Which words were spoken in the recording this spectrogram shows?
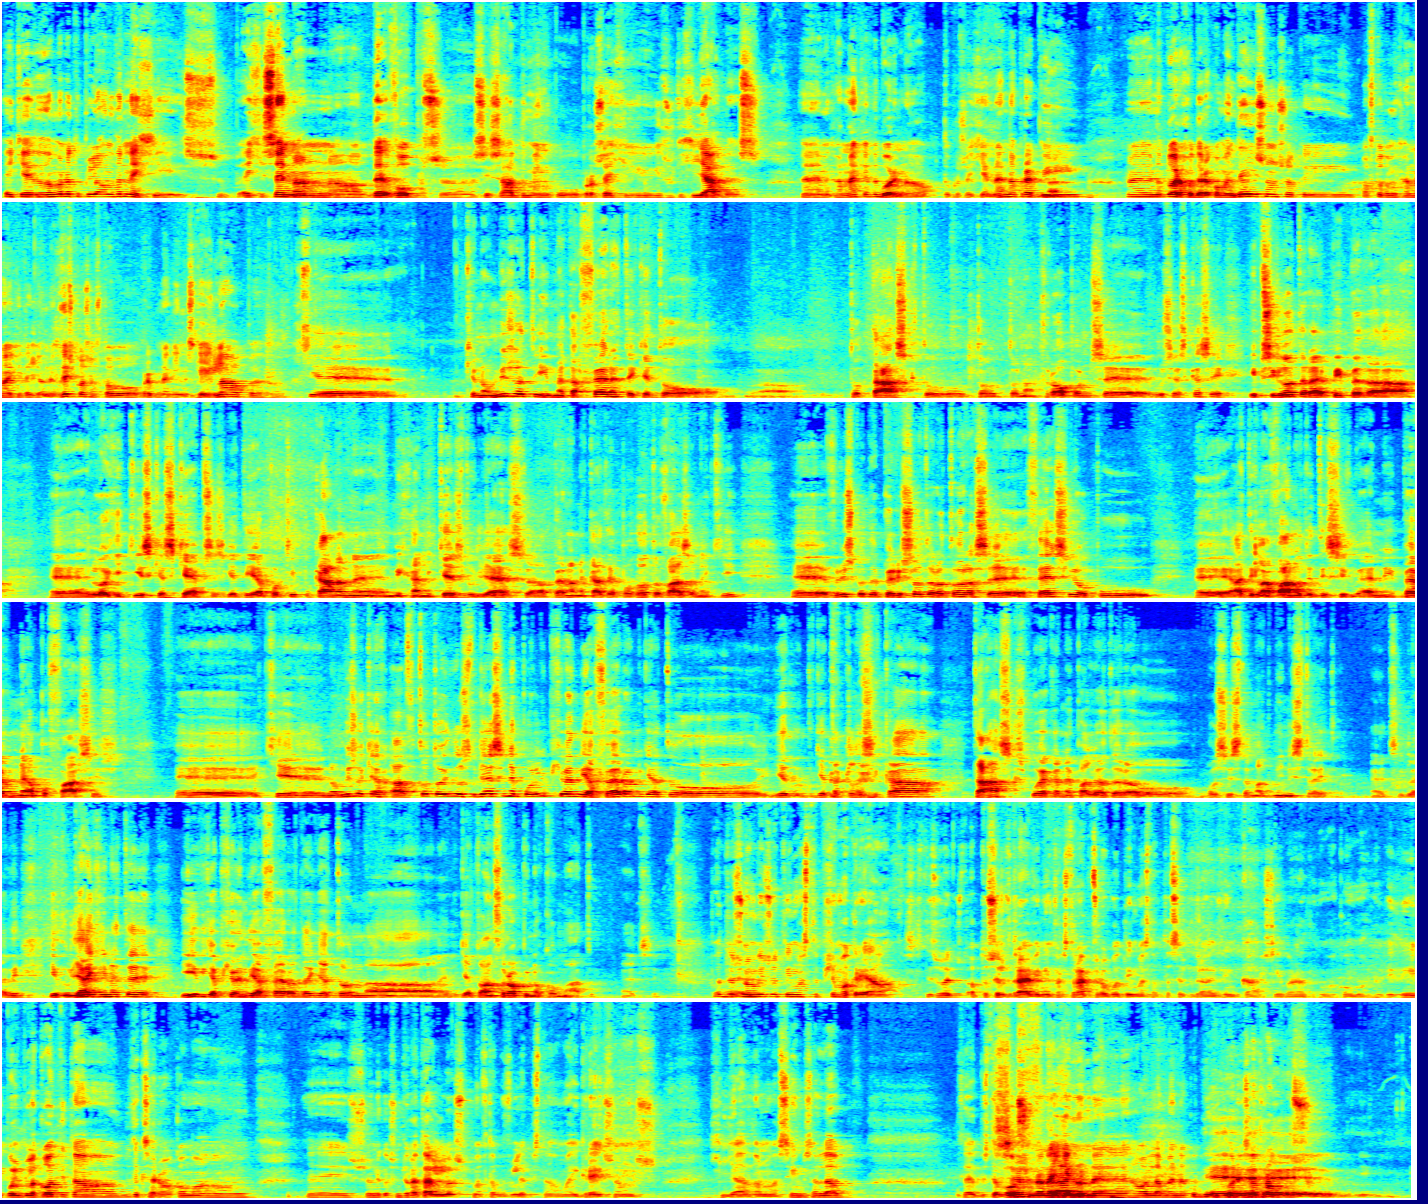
Ε, και δεδομένου ότι πλέον δεν έχεις, έχεις έναν DevOps sysadmin που προσέχει ίσως και χιλιάδες ε, μηχανάκια, δεν μπορεί να το προσέχει ένα, πρέπει ναι. ε, να του έρχονται recommendations ότι αυτό το μηχανάκι τελειώνει δίσκος, αυτό πρέπει να γίνει scale up. Ε. Και, και νομίζω ότι μεταφέρεται και το, το task του, το, των ανθρώπων σε, ουσιαστικά σε υψηλότερα επίπεδα ε, λογικής και σκέψης, γιατί από εκεί που κάνανε μηχανικές δουλειές, πέρανε κάτι από εδώ, το βάζανε εκεί, ε, βρίσκονται περισσότερο τώρα σε θέση όπου ε, αντιλαμβάνονται τι συμβαίνει, παίρνουν αποφάσεις Ε, και νομίζω και α- αυτό το είδος δουλειάς είναι πολύ πιο ενδιαφέρον για, το, για, για τα κλασικά tasks που έκανε παλαιότερα ο, ο System Administrator. Έτσι. Δηλαδή η δουλειά γίνεται η ίδια πιο ενδιαφέροντα για, τον, α, για το ανθρώπινο κομμάτι. Έτσι. Πάντως Ε, νομίζω ότι είμαστε πιο μακριά στις- από το self-driving infrastructure από ότι είμαστε από τα self-driving cars για παράδειγμα ακόμα. Επειδή η πολυπλοκότητα δεν ξέρω ακόμα. Ε, ίσως ο Νίκος είναι πιο κατάλληλος με αυτά που βλέπεις στα migrations χιλιάδων machines, αλλά θα εμπιστευόσουν να Self-driving. γίνουν ε, όλα με ένα κουμπί Ε, χωρίς ανθρώπους. ε,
